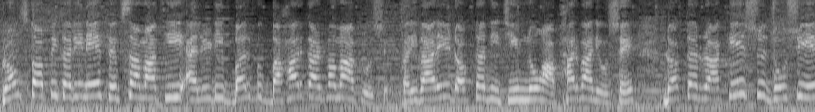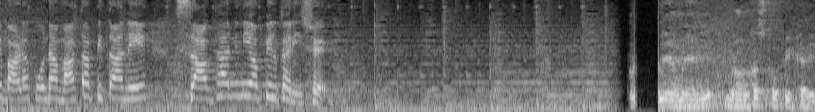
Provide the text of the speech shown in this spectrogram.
બ્રોન્સ્કોપી કરીને ફેફસામાંથી એલઈડી બલ્બ બહાર કાઢવામાં આવ્યો છે. પરિવારે ડોક્ટરની ટીમનો આભાર માન્યો છે. ડોક્ટર રાકેશ જોશીએ બાળકોના માતા પિતાને સાવધાનીની અપીલ કરી છે. અમે એની બ્રોન્કોસ્કોપી કરી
